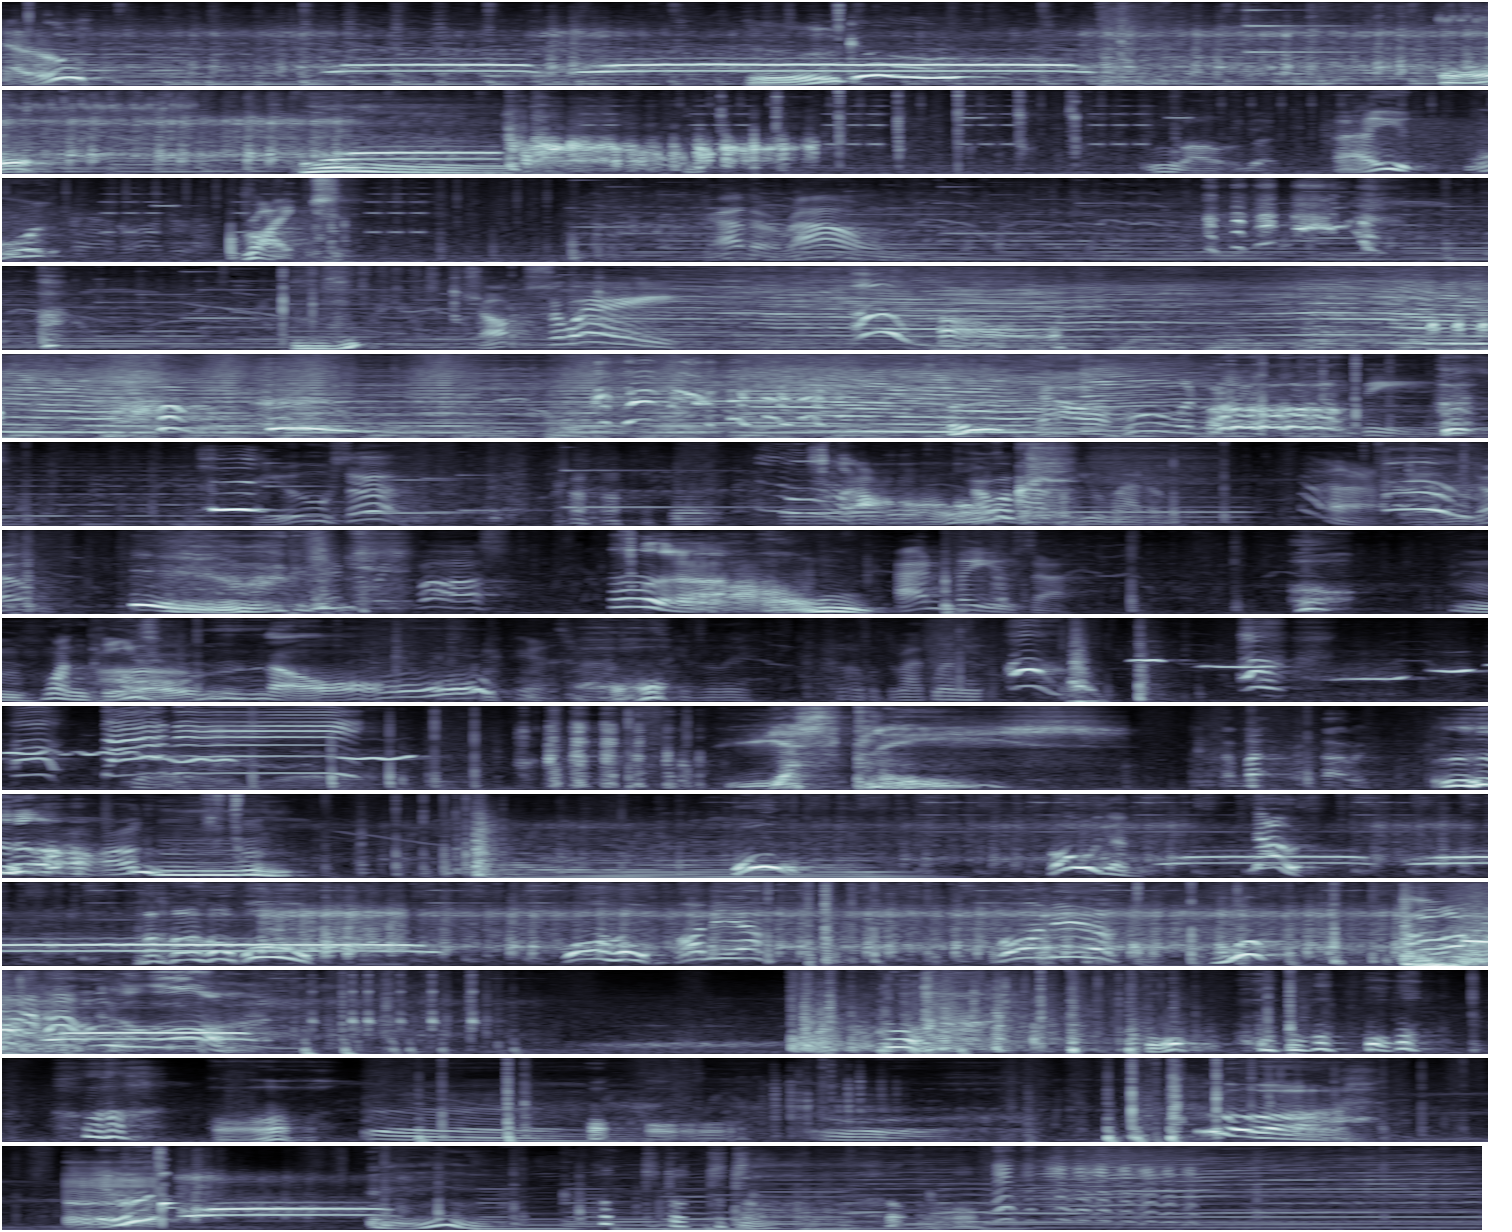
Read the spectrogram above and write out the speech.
I know. Well, hey, what? Right. Gather round. Chocks away. Now, sir? How about you, madam? Ah, there we go. Entering fast. And for you, sir. One, please. No. Yes, right. Let's give her the, try and the right money. Yes, please. But, uh, Oh. Oh! Oh, the... No! Oh! Whoa! I'm here! Oh, I'm here! Whoa. Ah! Oh! Oh. Right. This bit go. Well, this,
